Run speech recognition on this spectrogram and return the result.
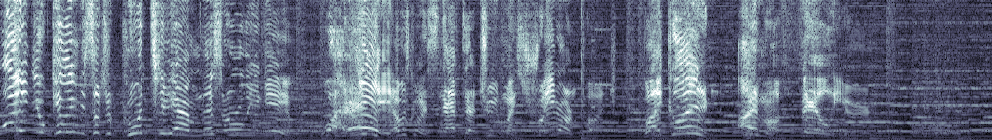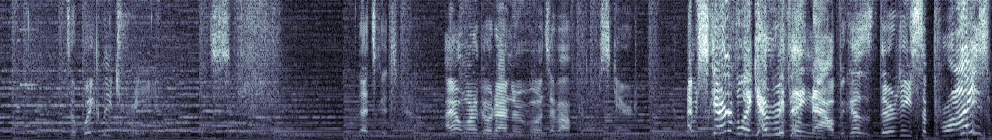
Why are you giving me such a good TM this early in game? Well, hey, I was going to snap that tree with my straight arm punch, I couldn't. I'm a failure. It's a wiggly tree. That's good to know. I don't want to go down the ruins of because I'm scared. I'm scared of like everything now because there are these surprise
